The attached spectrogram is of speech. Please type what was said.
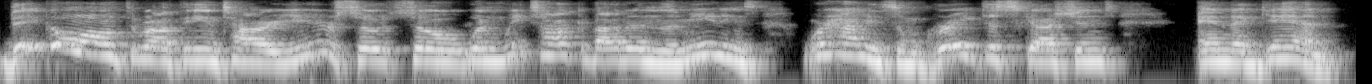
they go on throughout the entire year. So so when we talk about it in the meetings, we're having some great discussions. And again,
